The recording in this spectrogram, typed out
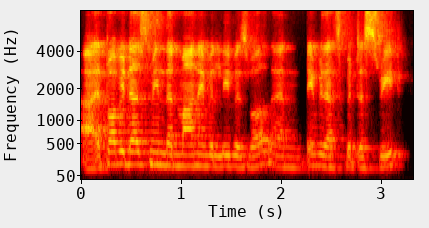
Uh, it probably does mean that Mane will leave as well, and maybe that's bittersweet.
